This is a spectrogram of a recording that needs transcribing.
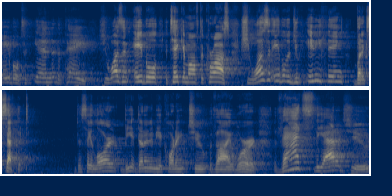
able to end the pain. She wasn't able to take him off the cross. She wasn't able to do anything but accept it. To say, Lord, be it done unto me according to thy word. That's the attitude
